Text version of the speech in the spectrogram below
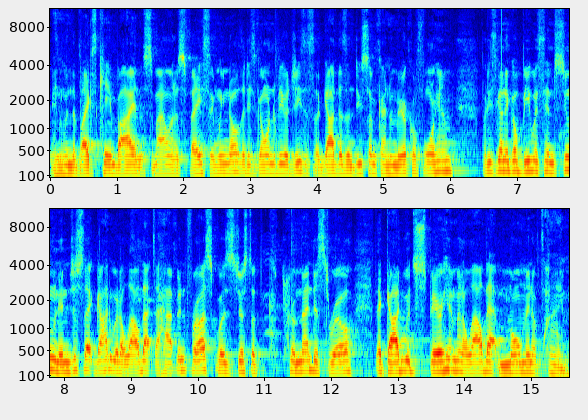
And when the bikes came by and the smile on his face, and we know that he's going to be with Jesus, that God doesn't do some kind of miracle for him, but he's going to go be with him soon. And just that God would allow that to happen for us was just a tremendous thrill that God would spare him and allow that moment of time.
